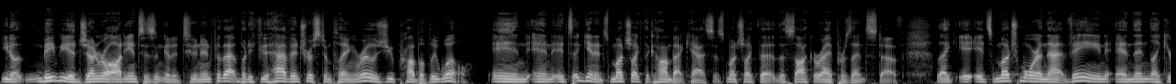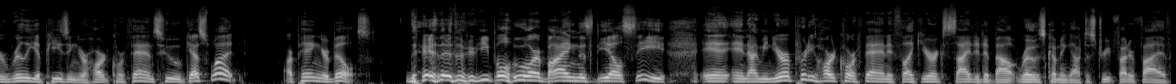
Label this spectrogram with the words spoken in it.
you know, maybe a general audience isn't going to tune in for that, but if you have interest in playing Rose, you probably will and and it's again it's much like the Kombat Kast it's much like the the sakurai present stuff like it, it's much more in that vein and then like you're really appeasing your hardcore fans who guess what are paying your bills they're, the people who are buying this DLC, and, and, I mean, you're a pretty hardcore fan if like you're excited about Rose coming out to Street Fighter Five.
